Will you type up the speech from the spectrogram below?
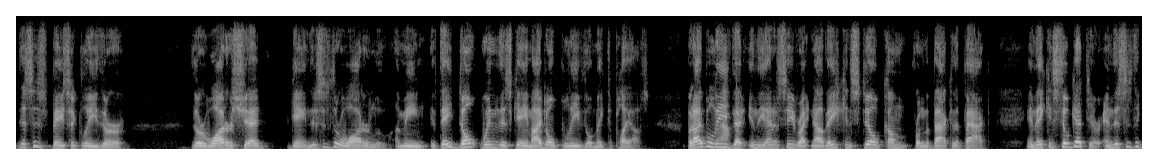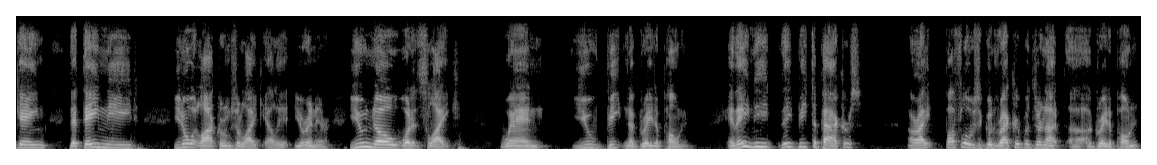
this is basically their their watershed game. This is their Waterloo. I mean, if they don't win this game, I don't believe they'll make the playoffs. But I believe wow. that in the NFC right now, they can still come from the back of the pack and they can still get there. And this is the game that they need. You know what locker rooms are like, Elliot. You're in there. You know what it's like when you've beaten a great opponent. And they need, they beat the Packers. All right. Buffalo is a good record, but they're not uh, a great opponent.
